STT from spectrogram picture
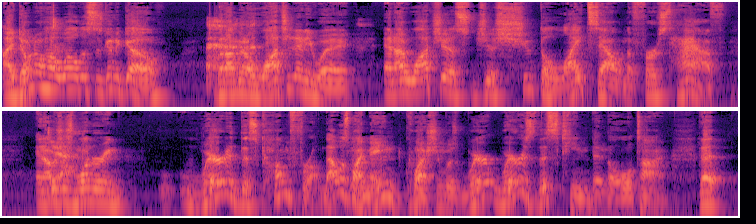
I don't know how well this is going to go, but I'm going to watch it anyway. And I watch us just shoot the lights out in the first half, and I was yeah. just wondering where did this come from? That was my main question was where where has this team been the whole time that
